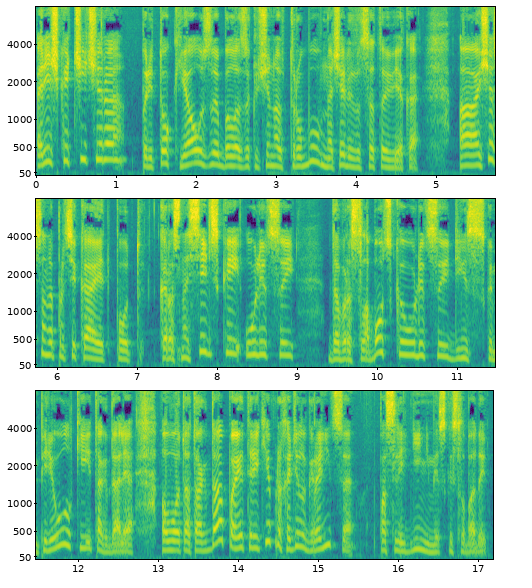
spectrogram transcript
Речка Чичера, приток Яузы, была заключена в трубу в начале XX века, а сейчас она протекает под Красносельской улицей, Доброслободской улицей, Денисовском переулке и так далее. Вот, а тогда по этой реке проходила граница последней немецкой слободы.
